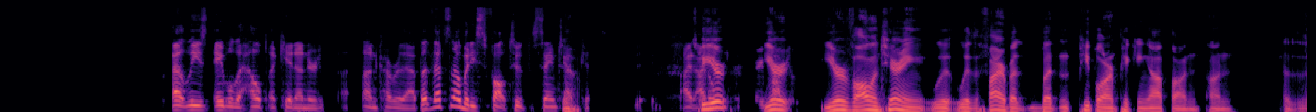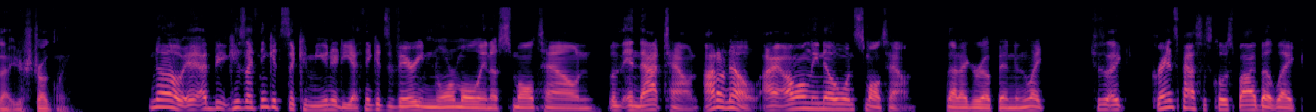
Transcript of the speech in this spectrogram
at least able to help a kid under uh, uncover that. But that's nobody's fault too. At the same time, yeah. I, so you're you're popular. you're volunteering with, with the fire, but but people aren't picking up on on that you're struggling. No, eh, it, because I think it's the community. I think it's very normal in a small town. In that town, I don't know. I, I only know one small town, that I grew up in, and like, because like Grants Pass is close by, but like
